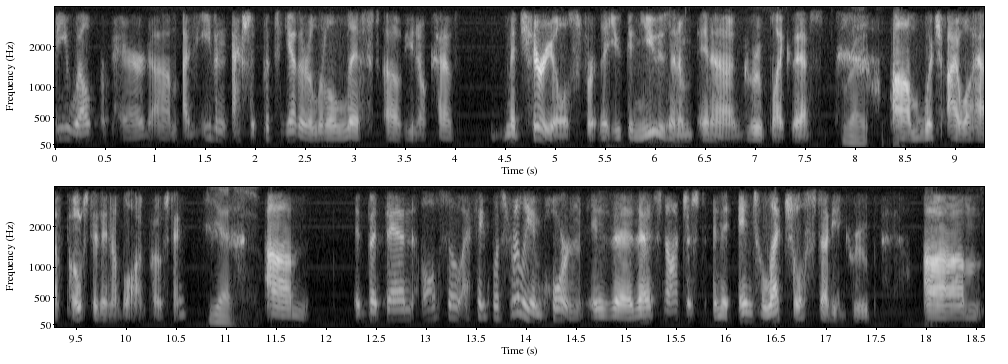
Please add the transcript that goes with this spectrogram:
be well prepared. Um, I've even actually put together a little list of you know kind of materials for that you can use in a in a group like this, Right. um, which I will have posted in a blog posting. Yes. Um, but then also, I think what's really important is uh, that it's not just an intellectual study group, um,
